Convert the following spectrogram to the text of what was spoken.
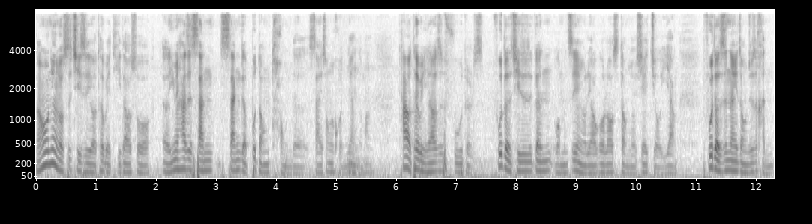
然后酿酒师其实有特别提到说，呃，因为它是三三个不同桶的塞松混酿的嘛，他有特别提到是 fooders，fooders 其实跟我们之前有聊过 Loston 有些酒一样，fooders 是那一种就是很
